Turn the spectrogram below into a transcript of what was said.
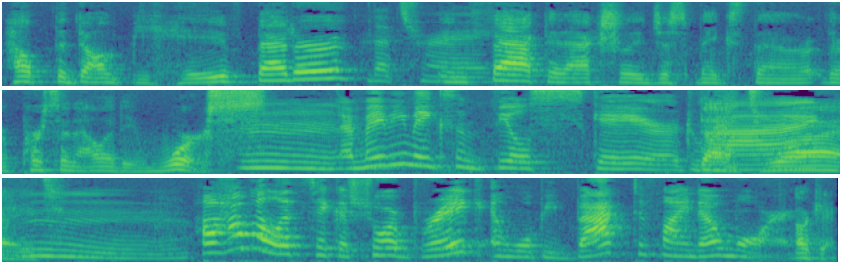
help the dog behave better. That's right. In fact, it actually just makes their, their personality worse. Mm, and maybe makes them feel scared, That's right? right. Mm. How how about let's take a short break and we'll be back to find out more. Okay.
